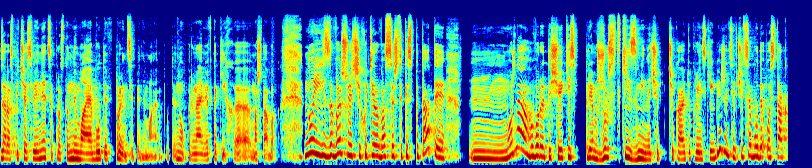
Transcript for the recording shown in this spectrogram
зараз під час війни це просто не має бути, в принципі, не має бути. Ну, принаймні в таких е, масштабах. Ну і завершуючи, хотіла вас все ж таки спитати. Можна говорити, що якісь прям жорсткі зміни чекають українських біженців? Чи це буде ось так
